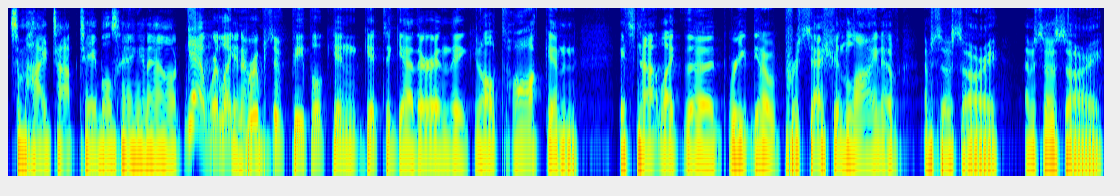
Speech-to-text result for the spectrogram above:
some high top tables hanging out. Yeah, where like You know. groups of people can get together and they can all talk, and it's not like the re, you know procession line of "I'm so sorry, I'm so sorry,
